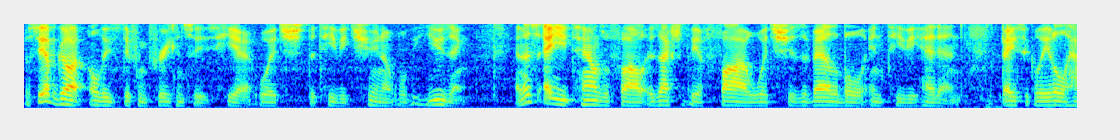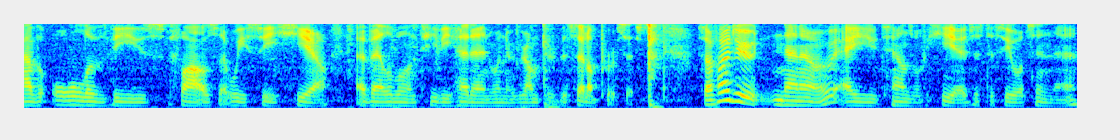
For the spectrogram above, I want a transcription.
You'll see I've got all these different frequencies here which the TV tuner will be using. And this AU Townsville file is actually a file which is available in TV headend. Basically it'll have all of these files that we see here available in TV headend when we run through the setup process. So if I do nano AU Townsville here just to see what's in there,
